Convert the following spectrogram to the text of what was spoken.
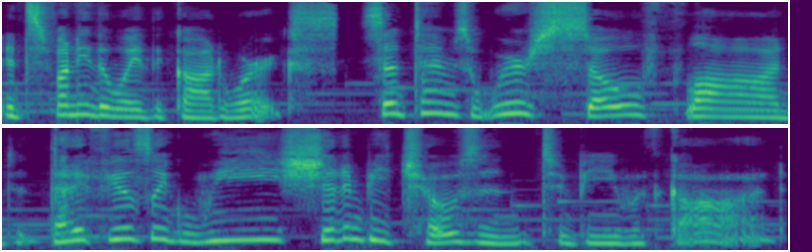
it's funny the way that God works. Sometimes we're so flawed that it feels like we shouldn't be chosen to be with God.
